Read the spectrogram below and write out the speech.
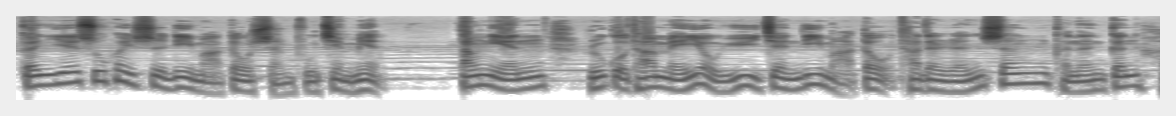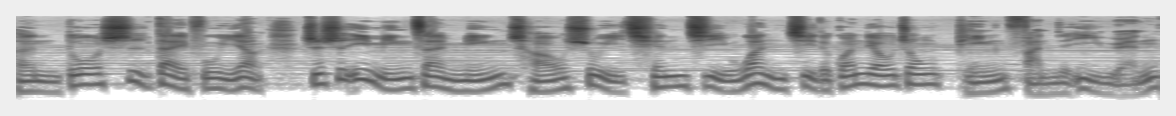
跟耶稣会士利玛窦神父见面。当年，如果他没有遇见利玛窦，他的人生可能跟很多士大夫一样，只是一名在明朝数以千计万计的官僚中平凡的一员。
